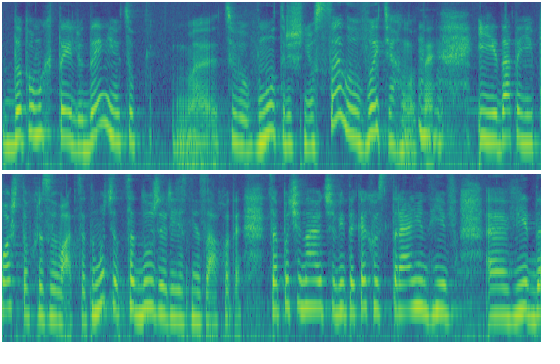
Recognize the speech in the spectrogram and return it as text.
допомогти людині цю, е, цю внутрішню силу витягнути і дати їй поштовх розвиватися, тому що це дуже різні заходи. Це починаючи від якихось тренінгів, е, від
